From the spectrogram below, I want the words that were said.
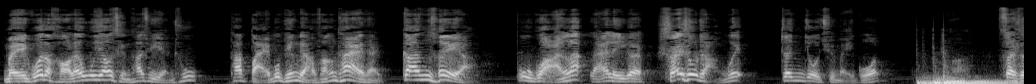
美国的好莱坞邀请他去演出，他摆不平两房太太，干脆呀不管了，来了一个甩手掌柜，真就去美国了，啊，算是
